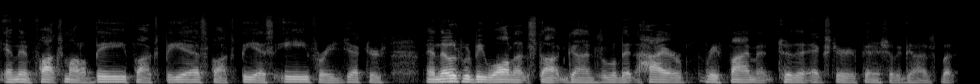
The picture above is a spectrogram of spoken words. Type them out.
and then Fox Model B, Fox BS, Fox BSE for ejectors, and those would be walnut stock guns, a little bit higher refinement to the exterior finish of the guns. But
